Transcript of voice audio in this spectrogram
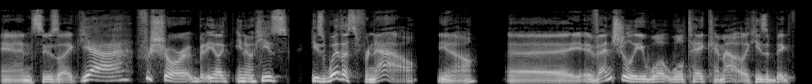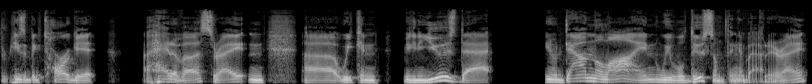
And Sue's like, yeah, for sure. But like, you know, he's, he's with us for now, you know, uh, eventually we'll, we'll take him out. Like he's a big, he's a big target ahead of us. Right. And, uh, we can, we can use that you know, down the line, we will do something about it, right?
